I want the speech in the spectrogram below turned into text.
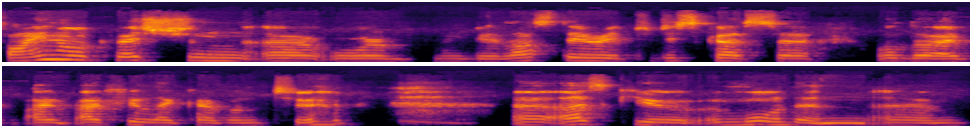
final question uh, or maybe last area to discuss, uh, although I, I, I, feel like I want to uh, ask you more than um,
